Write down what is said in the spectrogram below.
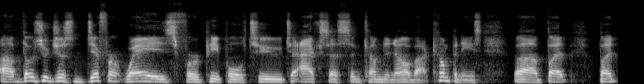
Uh, those are just different ways for people to to access and come to know about companies. Uh, but but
